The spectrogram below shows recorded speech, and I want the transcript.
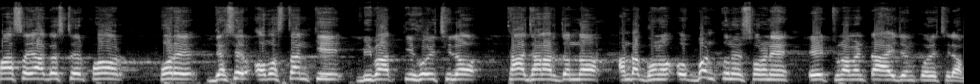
পাঁচই আগস্টের পর, পরে দেশের অবস্থান কি, বিবাদ কি হয়েছিল তা জানার জন্য আমরা গণ অভ্যন্তরের স্মরণে এই টুর্নামেন্টটা আয়োজন করেছিলাম।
